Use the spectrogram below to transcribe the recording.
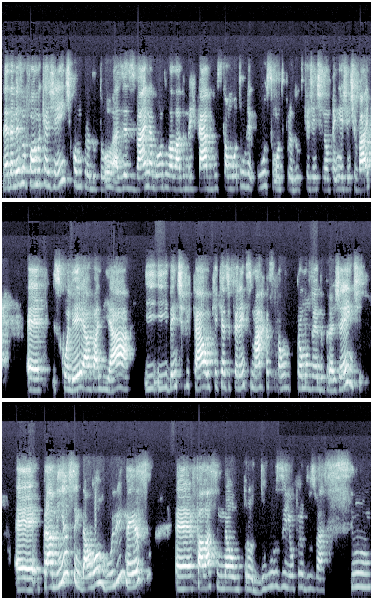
né? da mesma forma que a gente, como produtor, às vezes vai na gôndola lá do mercado buscar um outro recurso, um outro produto que a gente não tem, a gente vai é, escolher, avaliar e, e, identificar o que, que as diferentes marcas estão promovendo para a gente, é, para mim, assim, dá um orgulho imenso é, falar assim, não, produzo e eu produzo assim,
